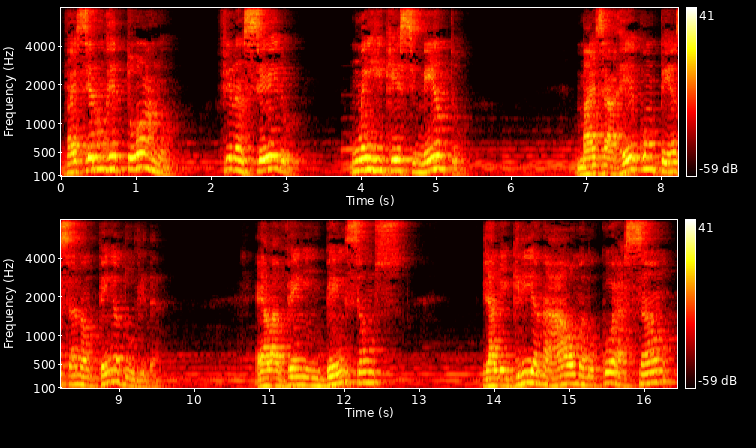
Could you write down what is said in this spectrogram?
vai ser um retorno financeiro, um enriquecimento, mas a recompensa, não tenha dúvida, ela vem em bênçãos de alegria na alma, no coração,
